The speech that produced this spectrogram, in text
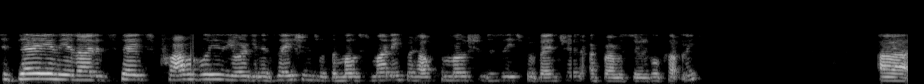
today in the United States, probably the organizations with the most money for health promotion, disease prevention are pharmaceutical companies. Uh,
